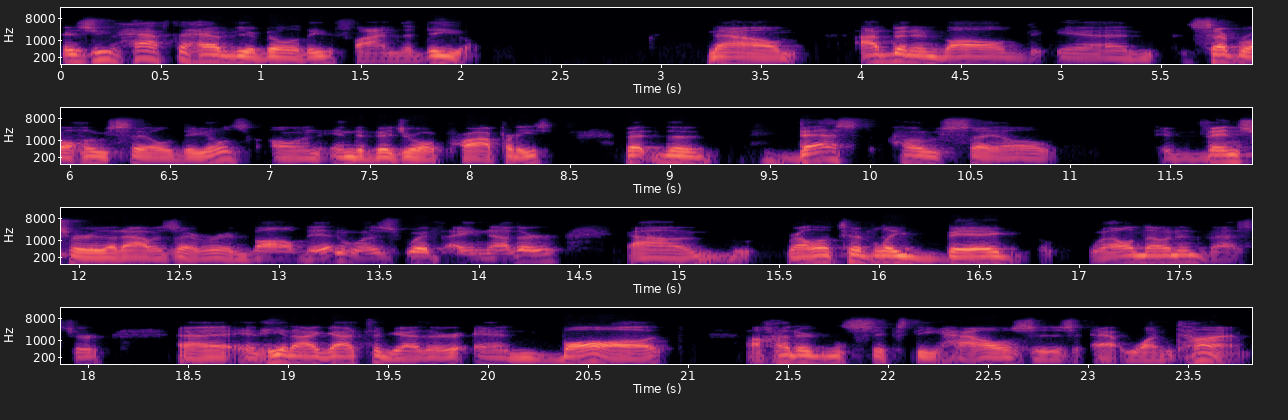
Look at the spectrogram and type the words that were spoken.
is you have to have the ability to find the deal. Now, I've been involved in several wholesale deals on individual properties, but the best wholesale venture that I was ever involved in was with another um, relatively big, well known investor. Uh, and he and I got together and bought 160 houses at one time.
